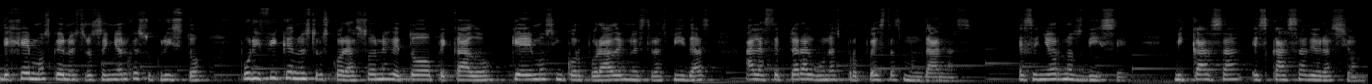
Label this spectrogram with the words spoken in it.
Dejemos que nuestro Señor Jesucristo purifique nuestros corazones de todo pecado que hemos incorporado en nuestras vidas al aceptar algunas propuestas mundanas. El Señor nos dice, mi casa es casa de oración.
